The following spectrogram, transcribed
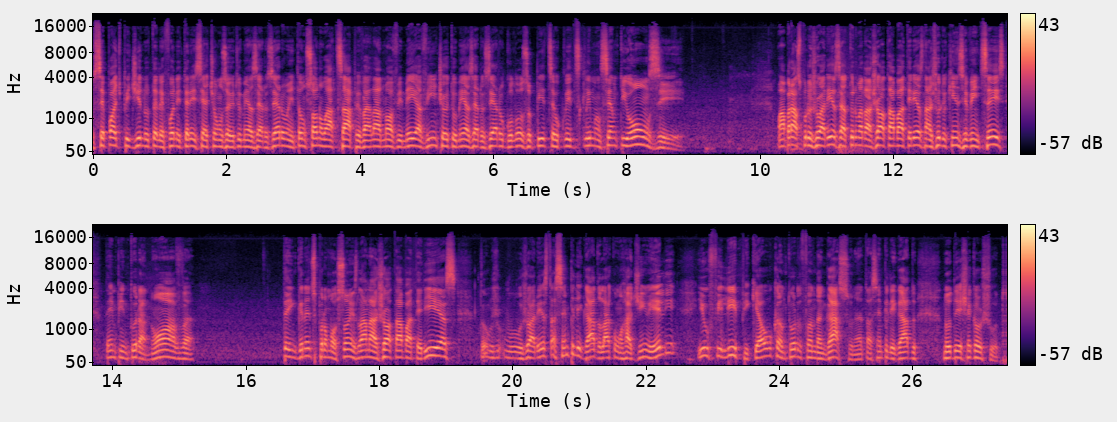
Você pode pedir no telefone 3711-8600 ou então só no WhatsApp, vai lá 9620-8600, Goloso Pizza, Euclides Climan 111. Um abraço pro Juarez, a turma da J Baterias na Júlio 1526. Tem pintura nova, tem grandes promoções lá na JA Baterias. Então, o Ju- o Juarez está sempre ligado lá com o radinho. Ele e o Felipe, que é o cantor do Fandangaço, né? Tá sempre ligado no Deixa que eu chuto.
